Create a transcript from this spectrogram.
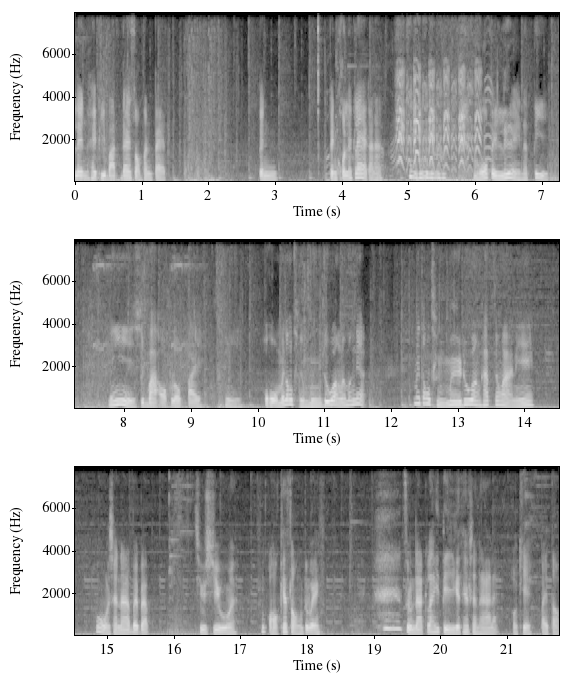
เล่นให้พี่บัตได้2008เป็นเป็นคนแรกๆอะนะโม้ไปเรื่อยนัตตี้ นี่ชิบะออกลบไปนี่โอ้โห ไม่ต้องถึงมือด้วงแล้วมั้งเนี่ย ไม่ต้องถึงมือด้วงครับ จังหวะนี้ โอ้ชนะไปแบบชิวๆนะออกแค่สองตัวเอง สุนัขไล่ตีก็แทบชนะแล้ว โอเค ไปต่อ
